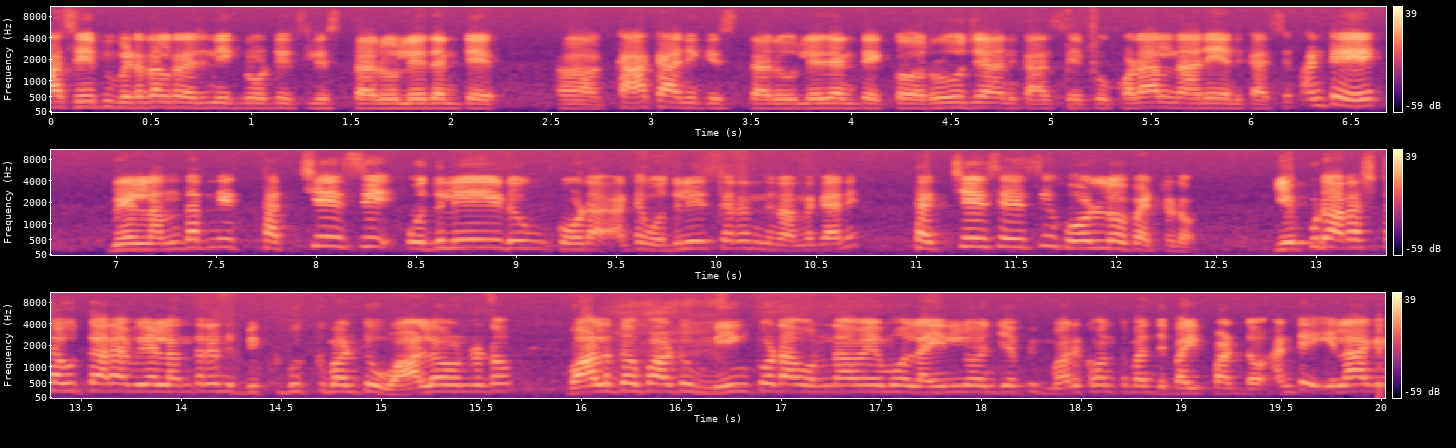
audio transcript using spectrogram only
కాసేపు విడుదల రజనీకి నోటీసులు ఇస్తారు లేదంటే కాకానికి ఇస్తారు లేదంటే రోజా అని కాసేపు కొడాల నాని అని కాసేపు అంటే వీళ్ళందరినీ టచ్ చేసి వదిలేయడం కూడా అంటే వదిలేశారని నేను అన్నగాని టచ్ చేసేసి hold లో పెట్టడం. ఎప్పుడు అరెస్ట్ అవుతారా వీళ్ళందరినీ బిక్ బుక్ అంటూ వాళ్ళే ఉండడం వాళ్ళతో పాటు మేము కూడా ఉన్నామేమో లైన్లో అని చెప్పి మరికొంతమంది భయపడడం. అంటే ఇలాగ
